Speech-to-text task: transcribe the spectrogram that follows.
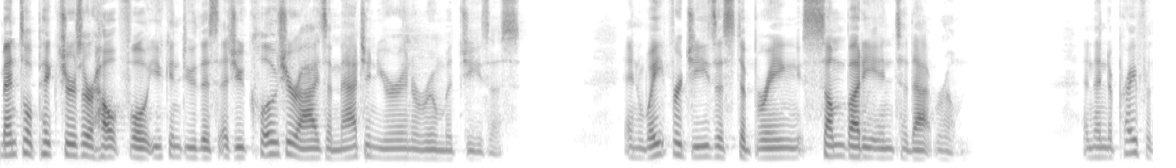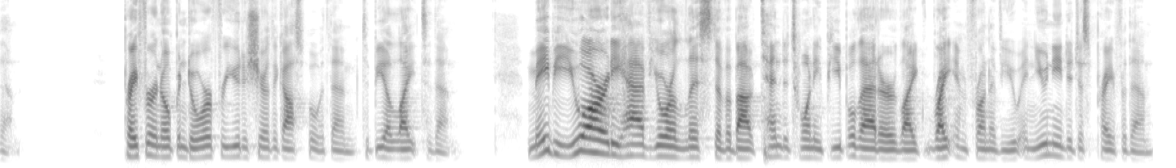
mental pictures are helpful, you can do this as you close your eyes. Imagine you're in a room with Jesus and wait for Jesus to bring somebody into that room and then to pray for them. Pray for an open door for you to share the gospel with them, to be a light to them. Maybe you already have your list of about 10 to 20 people that are like right in front of you, and you need to just pray for them.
